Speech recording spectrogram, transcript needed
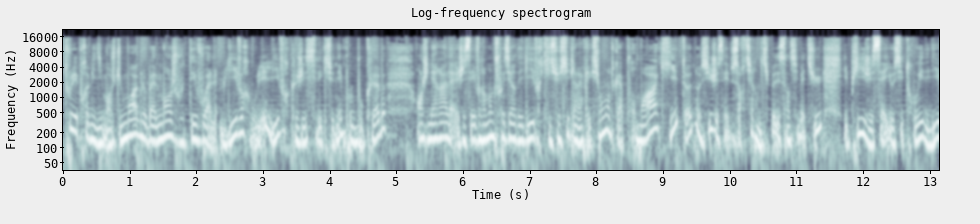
Tous les premiers dimanches du mois, globalement, je vous dévoile le livre ou les livres que j'ai sélectionnés pour le Book Club. En général, j'essaye vraiment de choisir des livres qui suscitent la réflexion, en tout cas pour moi, qui étonnent aussi. J'essaye de sortir un petit peu des sentiers battus et puis j'essaye aussi de trouver des livres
